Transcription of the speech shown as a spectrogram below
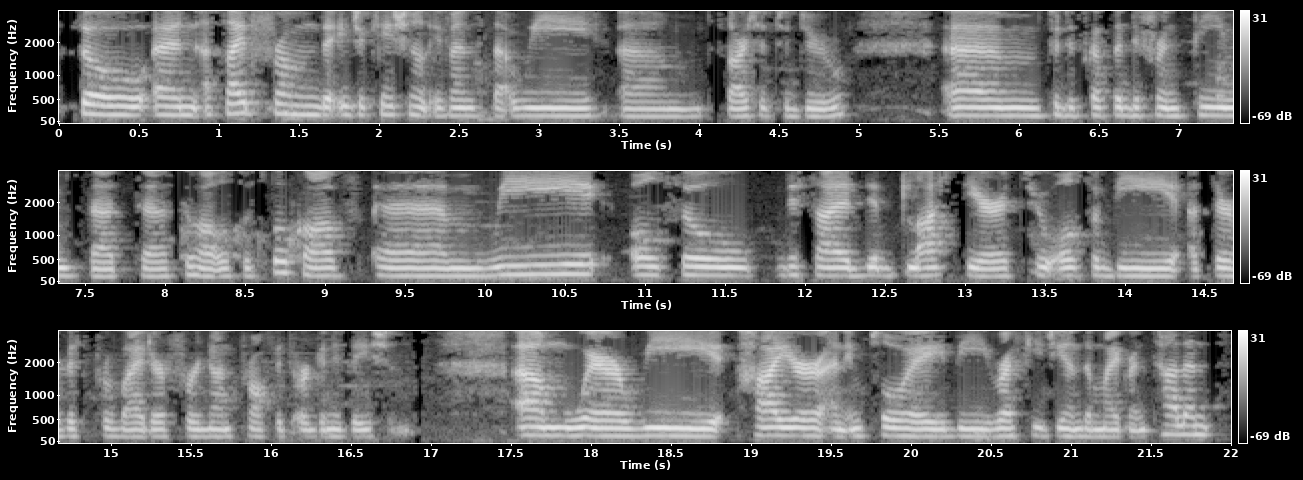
So and aside from the educational events that we um, started to do um, to discuss the different themes that uh, Suha also spoke of. Um, we also decided last year to also be a service provider for nonprofit organizations, um, where we hire and employ the refugee and the migrant talents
